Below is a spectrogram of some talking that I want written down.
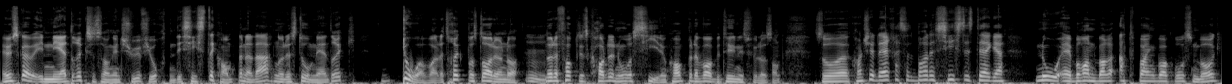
Jeg husker jo i nedrykkssesongen 2014, de siste kampene der, når det sto om nedrykk, da var det trøkk på stadion, da. Når det faktisk hadde noe å si, når kampene var betydningsfulle og sånn. Så uh, kanskje det er rett og slett bare det siste steget. Nå er Brann bare ett poeng bak Rosenborg.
